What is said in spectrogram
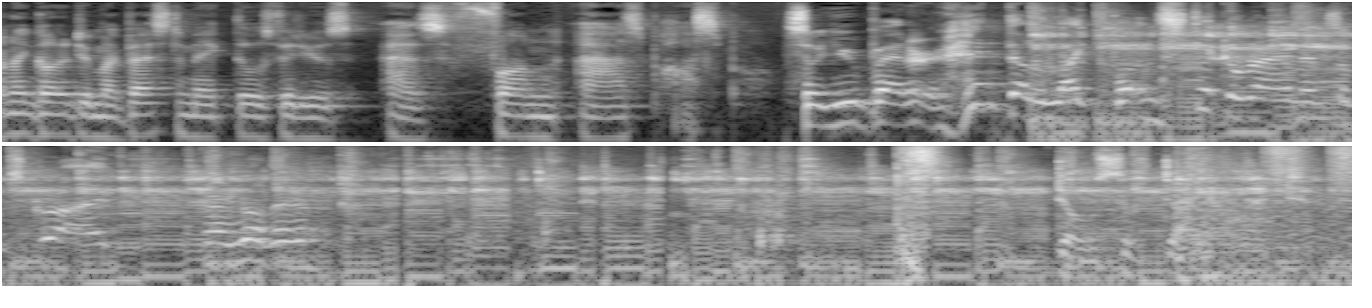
and I'm gonna do my best to make those videos as fun as possible. So you better hit the like button, stick around and subscribe for another dose of dynamite.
